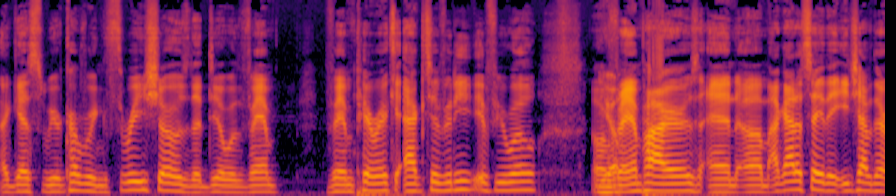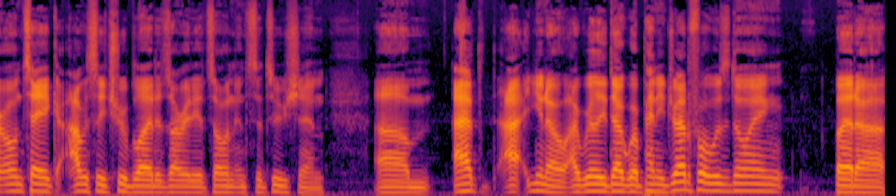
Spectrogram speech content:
I guess we're covering three shows that deal with vamp- vampiric activity, if you will, or Yep. vampires. And um, I gotta say, they each have their own take. Obviously, True Blood is already its own institution. Um, I have, I, you know, I really dug what Penny Dreadful was doing, but uh,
